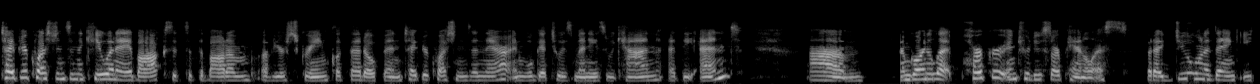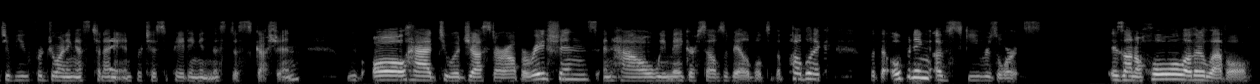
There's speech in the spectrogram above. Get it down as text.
type your questions in the Q&A box. It's at the bottom of your screen. Click that open, type your questions in there, and we'll get to as many as we can at the end. Um, I'm going to let Parker introduce our panelists, but I do want to thank each of you for joining us tonight and participating in this discussion. We've all had to adjust our operations and how we make ourselves available to the public, but the opening of ski resorts is on a whole other level.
